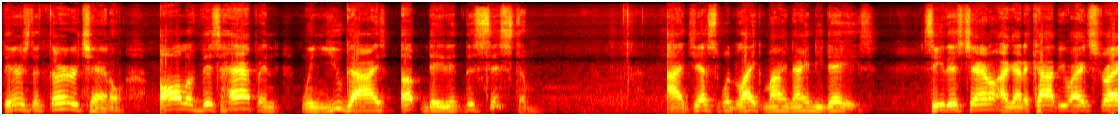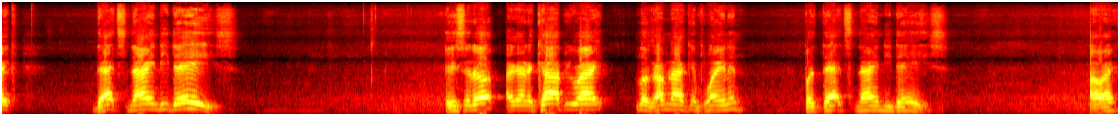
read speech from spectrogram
There's the third channel. All of this happened when you guys updated the system. I just would like my 90 days. See this channel? I got a copyright strike. That's 90 days. Is it up? I got a copyright. Look, I'm not complaining, but that's 90 days. All right?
